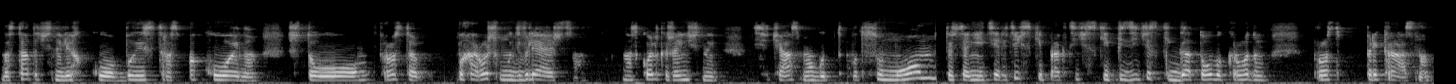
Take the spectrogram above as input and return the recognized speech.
достаточно легко, быстро, спокойно, что просто по-хорошему удивляешься насколько женщины сейчас могут вот с умом, то есть они теоретически, практически, физически готовы к родам просто прекрасно.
